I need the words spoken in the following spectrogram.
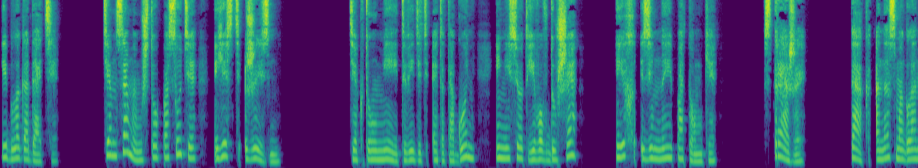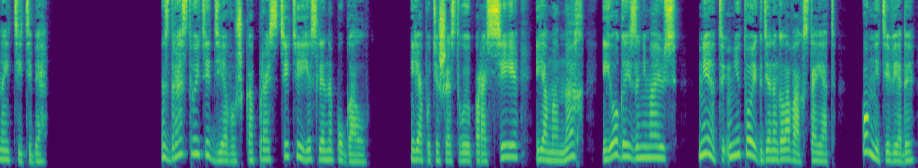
и благодати. Тем самым, что, по сути, есть жизнь. Те, кто умеет видеть этот огонь и несет его в душе, их земные потомки. Стражи. Так она смогла найти тебя. «Здравствуйте, девушка, простите, если напугал. Я путешествую по России, я монах, йогой занимаюсь. Нет, не той, где на головах стоят. Помните веды?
